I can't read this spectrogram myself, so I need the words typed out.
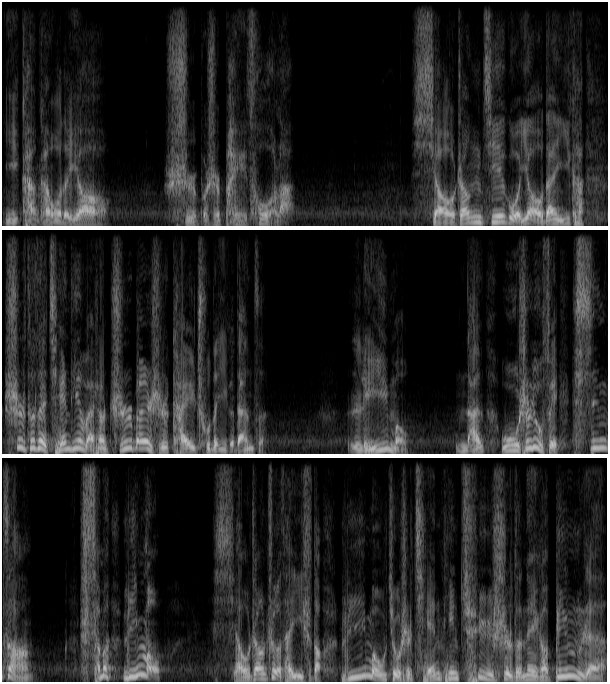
你看看我的药，是不是配错了？”小张接过药单一看，是他在前天晚上值班时开出的一个单子。李某，男，五十六岁，心脏……什么？李某？小张这才意识到，李某就是前天去世的那个病人。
